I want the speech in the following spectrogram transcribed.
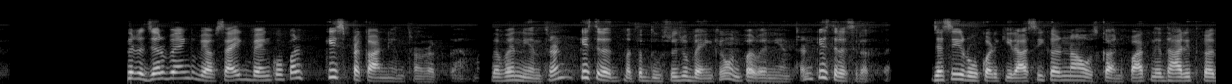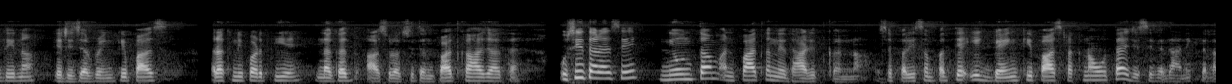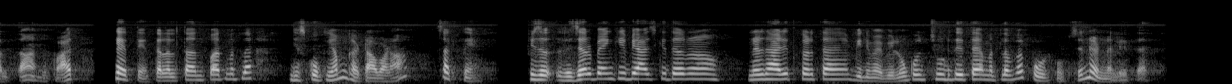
फिर रिज़र्व बैंक व्यावसायिक बैंकों पर किस प्रकार नियंत्रण रखता है? मतलब वह नियंत्रण किस तरह मतलब दूसरे जो बैंक हैं, उन पर वह नियंत्रण किस तरह से रखता है? जैसे रोकड़ की राशि करना, उसका अनुपात निर्धारित कर देना ये रिज़र्व बैंक के पास रखनी पड़ती है। नगद असुरक्षित अनुपात कहा जाता है। उसी तरह से न्यूनतम अनुपात का निर्धारित करना। जैसे परिसंपत्तियाँ एक बैंक के पास रखना होता है, जिसे वैधानिक तरलता अनुपात कहते हैं। तरलता अनुपात मतलब जिसको कि हम घटा बढ़ा सकते हैं। फिर रिज़र्व बैंक की ब्याज की दर निर्धारित करता है। विनिमय बिलों को छूट देता है मतलब वह पूर्ण रूप से निर्णय लेता है।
